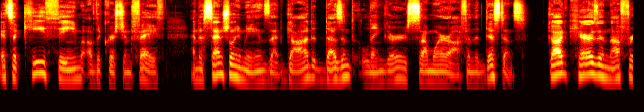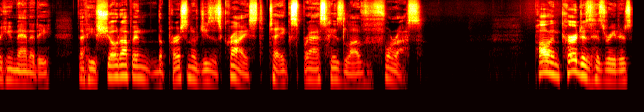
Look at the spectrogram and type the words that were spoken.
It's a key theme of the Christian faith and essentially means that God doesn't linger somewhere off in the distance. God cares enough for humanity that he showed up in the person of Jesus Christ to express his love for us. Paul encourages his readers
